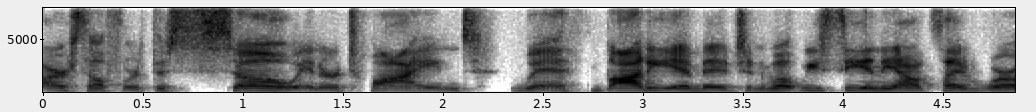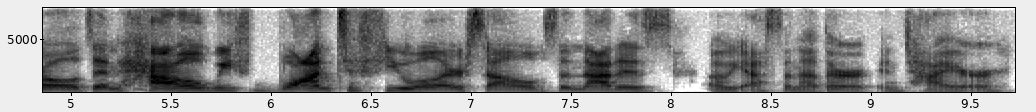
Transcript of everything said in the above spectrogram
our self worth is so intertwined with body image and what we see in the outside world and how we want to fuel ourselves. And that is, oh, yes, another entire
